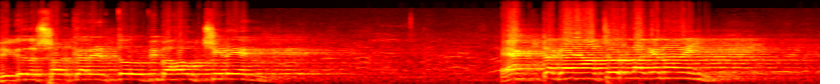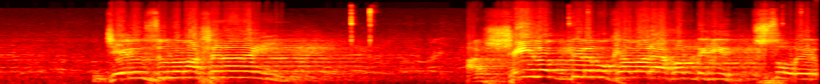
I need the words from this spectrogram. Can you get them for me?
বিগত সরকারের তরফি বাহক ছিলেন। একটা গায়ে আচর লাগে নাই। জেল জুলুম আসে নাই। আর সেই লোকদের মুখে আবার এখন দেখি সোরের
